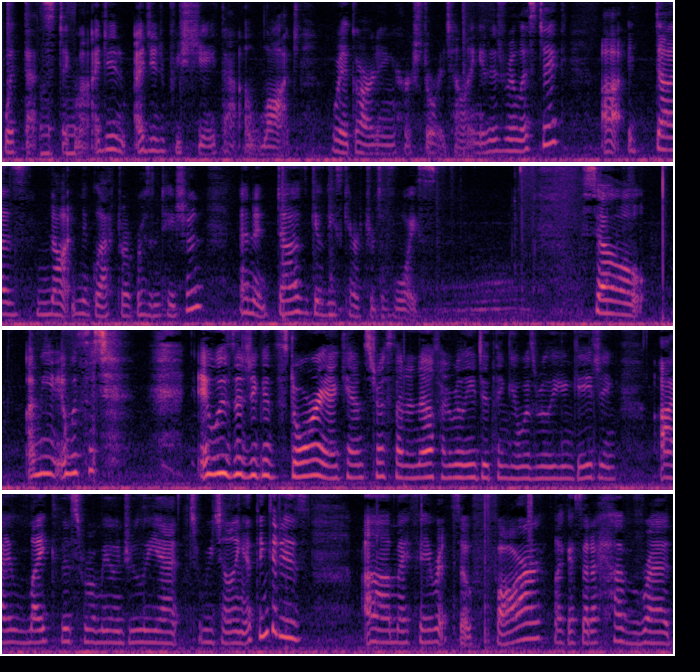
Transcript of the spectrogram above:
with that stigma. I do I did appreciate that a lot regarding her storytelling. It is realistic. Uh, it does not neglect representation, and it does give these characters a voice. So, I mean, it was such it was such a good story. I can't stress that enough. I really did think it was really engaging. I like this Romeo and Juliet retelling. I think it is uh, my favorite so far. Like I said, I have read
